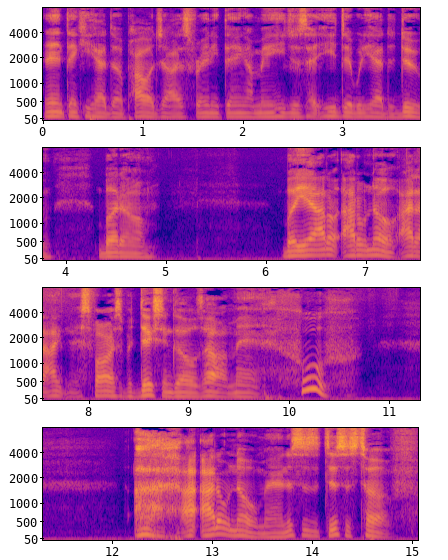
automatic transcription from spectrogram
I didn't think he had to apologize for anything. I mean, he just had, he did what he had to do. But um, but yeah, I don't I don't know. I, I as far as prediction goes, oh man, whew. Uh, I I don't know, man. This is this is tough.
